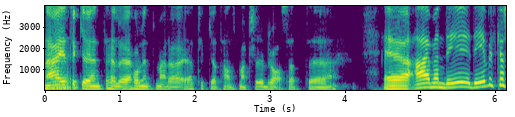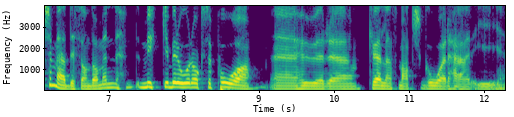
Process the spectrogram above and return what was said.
Nej, jag tycker inte heller, jag håller inte med där. Jag tycker att hans matcher är bra. Så att, uh... Eh, nej, men det, det, är väl kanske Madison då, men mycket beror också på eh, Eh, hur eh, kvällens match går här i,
